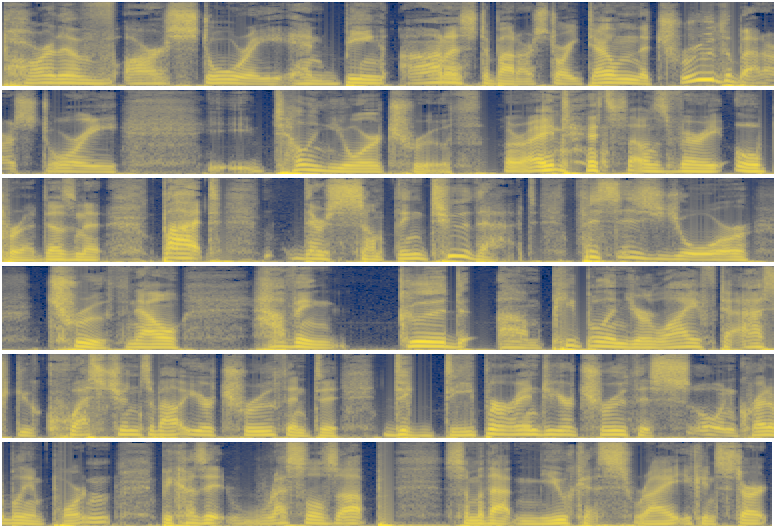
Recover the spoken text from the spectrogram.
part of our story and being honest about our story, telling the truth about our story, telling your truth. All right. It sounds very Oprah, doesn't it? But there's something to that. This is your truth. Now, having good um, people in your life to ask you questions about your truth and to dig deeper into your truth is so incredibly important because it wrestles up some of that mucus, right? You can start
